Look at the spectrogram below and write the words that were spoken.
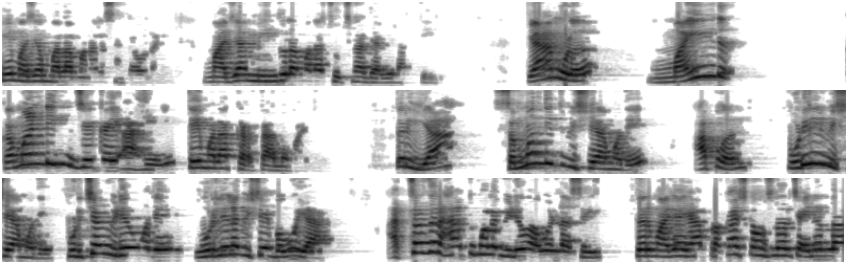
हे माझ्या मला मनाला सांगावं लागेल. माझ्या मेंदूला मला सूचना द्यावी लागतील. त्यामुळं माइंड कमांडिंग जे काही आहे ते मला करता आलं पाहिजे. तर या संबंधित विषयामध्ये आपण पुढील विषयामध्ये पुढच्या व्हिडिओमध्ये उरलेला विषय बघूया. आजचा जर हा तुम्हाला व्हिडिओ आवडला असेल तर माझ्या ह्या प्रकाश काउन्सिलर चॅनलला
